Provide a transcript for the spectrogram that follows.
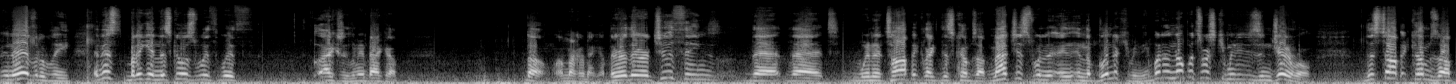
inevitably, and this, but again, this goes with with. Actually, let me back up. No, I'm not going to back up. There, there are two things that that when a topic like this comes up, not just when in, in the Blender community, but in open source communities in general, this topic comes up,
